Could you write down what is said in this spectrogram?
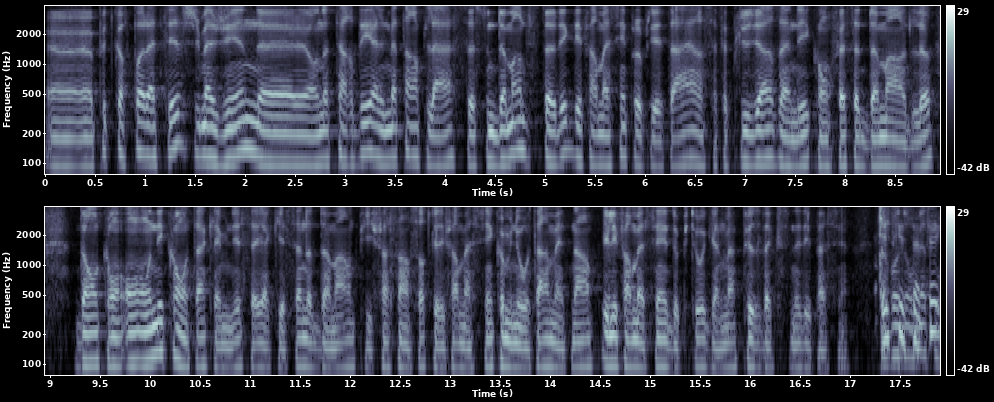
Euh, un peu de corporatisme, j'imagine. Euh, on a tardé à le mettre en place. C'est une demande historique des pharmaciens propriétaires. Ça fait plusieurs années qu'on fait cette demande-là. Donc, on, on, est content que la ministre ait acquiescé à notre demande puis fasse en sorte que les pharmaciens communautaires maintenant et les pharmaciens d'hôpitaux également puissent vacciner des patients. Qu'est-ce que ça fait?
